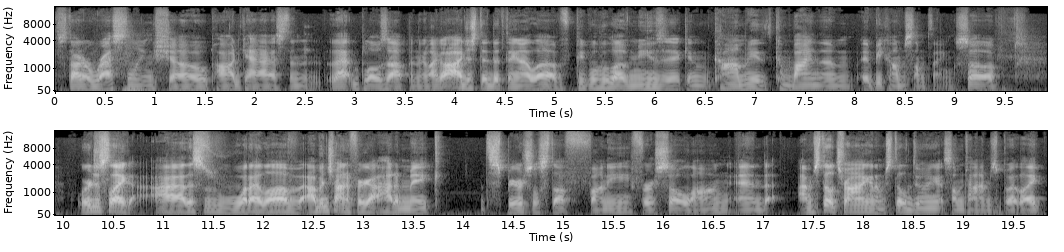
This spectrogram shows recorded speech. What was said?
start a wrestling show, podcast, and that blows up, and they're like, oh, I just did the thing I love. People who love music and comedy, combine them, it becomes something. So we're just like, ah, this is what I love. I've been trying to figure out how to make spiritual stuff funny for so long, and I'm still trying and I'm still doing it sometimes, but like,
